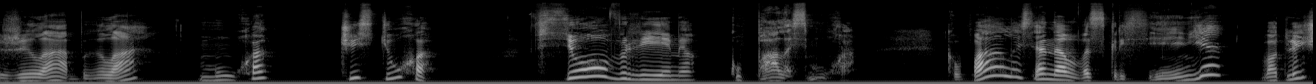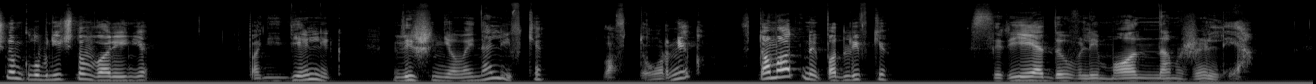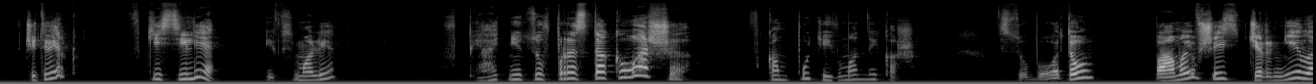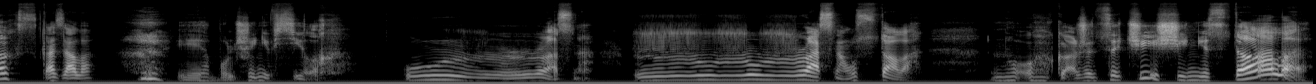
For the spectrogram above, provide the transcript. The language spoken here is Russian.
Жила-была муха, чистюха. Все время купалась муха. Купалась она в воскресенье в отличном клубничном варенье. В понедельник в вишневой наливке. Во вторник в томатной подливке. В среду в лимонном желе. В четверг в киселе и в смоле. Пятницу в простокваше, в компоте и в манной каше. В субботу, помывшись в чернилах, сказала, я больше не в силах. Ужасно, ужасно устала. Но, кажется, чище не стало.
